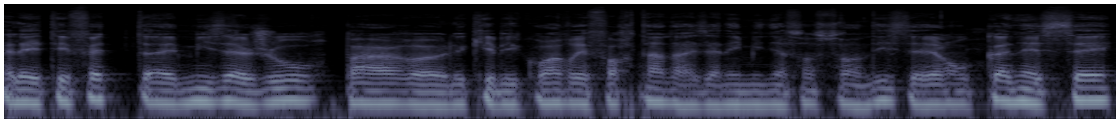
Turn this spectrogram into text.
Elle a été faite, euh, mise à jour par euh, le Québécois André Fortin dans les années 1970. C'est-à-dire, on connaissait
